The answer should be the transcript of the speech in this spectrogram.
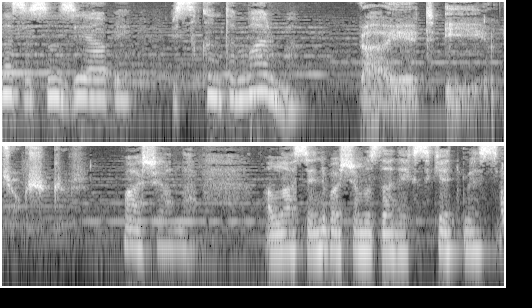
Nasılsın Ziya Bey? Bir sıkıntın var mı? Gayet iyiyim çok şükür. Maşallah. Allah seni başımızdan eksik etmesin.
